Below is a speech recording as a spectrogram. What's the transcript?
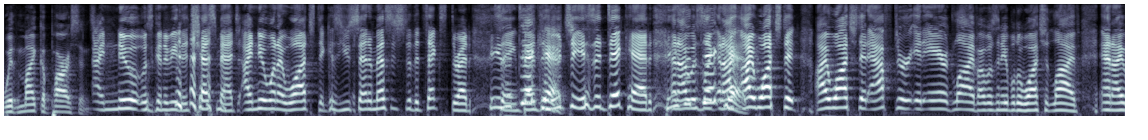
with Micah Parsons. I knew it was going to be the chess match. I knew when I watched it because you sent a message to the text thread He's saying Ben dickhead. DiNucci is a dickhead, He's and I was like, and. I, I watched it. I watched it after it aired live. I wasn't able to watch it live, and I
